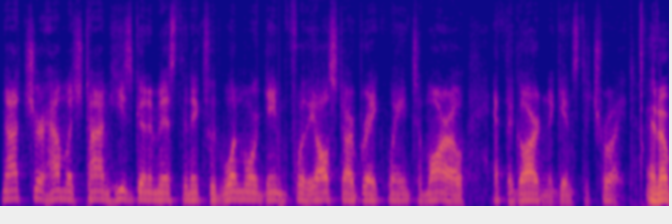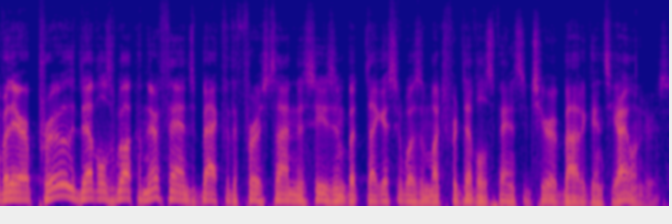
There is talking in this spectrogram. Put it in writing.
Not sure how much time he's going to miss. The Knicks with one more game before the All Star break, Wayne, tomorrow at the Garden against Detroit. And over there at Prue, the Devils welcome their fans back for the first time this season, but I guess it wasn't much for Devils fans to cheer about against the Islanders.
